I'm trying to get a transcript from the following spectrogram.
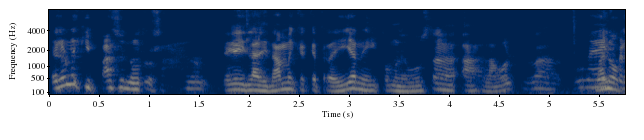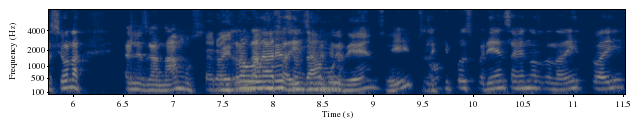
Era un equipazo y nosotros, ah, y la dinámica que traían y como le gusta a la golpe, bueno, impresiona les ganamos. Pero ahí Raúl Arias andaba muy bien. Sí, pues el equipo de experiencia bien ordenadito ahí.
